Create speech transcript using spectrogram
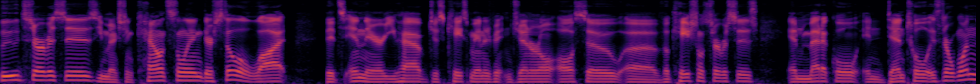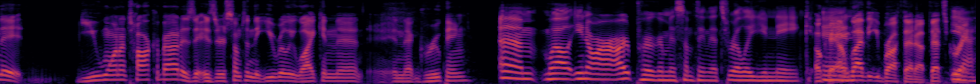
food services. You mentioned counseling. There's still a lot that's in there. You have just case management in general, also uh, vocational services and medical and dental. Is there one that you want to talk about? Is, is there something that you really like in that in that grouping? Um, well, you know, our art program is something that's really unique. Okay, and, I'm glad that you brought that up. That's great. Yeah,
